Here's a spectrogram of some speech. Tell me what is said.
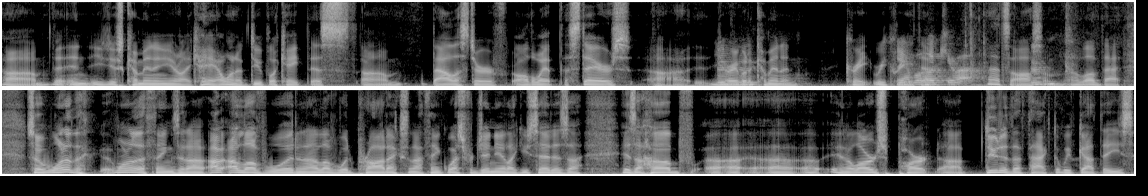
um, and you just come in and you're like, hey, I want to duplicate this um, baluster all the way up the stairs, uh, you're mm-hmm. able to mm-hmm. come in and create recreate yeah, we'll that. hook you up. That's awesome. Mm-hmm. I love that. So one of the one of the things that I, I, I love wood and I love wood products and I think West Virginia, like you said, is a is a hub uh, uh, uh, in a large part uh, due to the fact that we've got these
